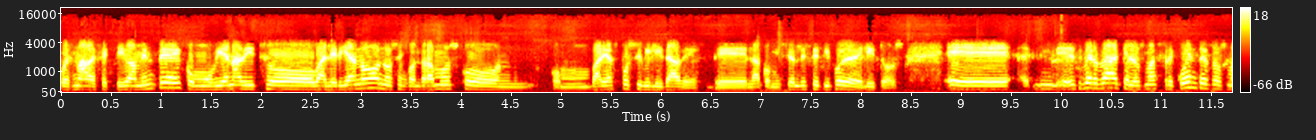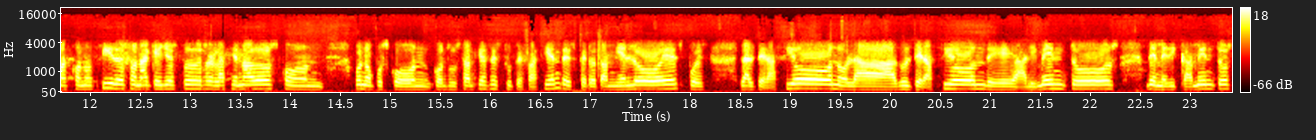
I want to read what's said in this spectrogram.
pues nada, efectivamente, como bien ha dicho Valeriano, nos encontramos con, con varias posibilidades de la comisión de este tipo de delitos. Eh, es verdad que los más frecuentes, los más conocidos, son aquellos todos relacionados con, bueno, pues con, sustancias estupefacientes, pero también lo es, pues, la alteración o la adulteración de alimentos, de medicamentos.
